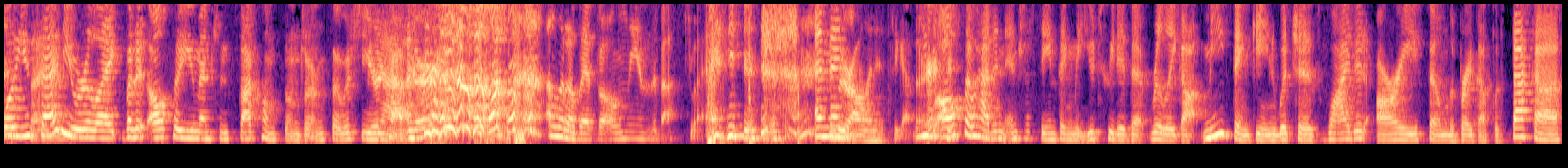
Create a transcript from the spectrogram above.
Well, you So said you were like, but it also you mentioned Stockholm syndrome. So was she your Yeah. captor? a little bit, but only in the best way. And then we were all in it together. you also had an interesting thing that you tweeted that really got me thinking, which is why did Ari film the breakup with Becca,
